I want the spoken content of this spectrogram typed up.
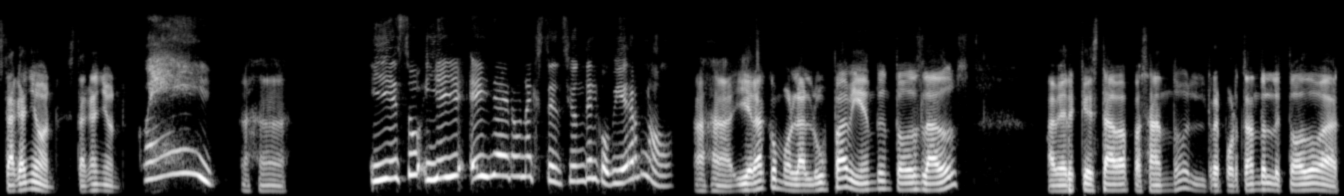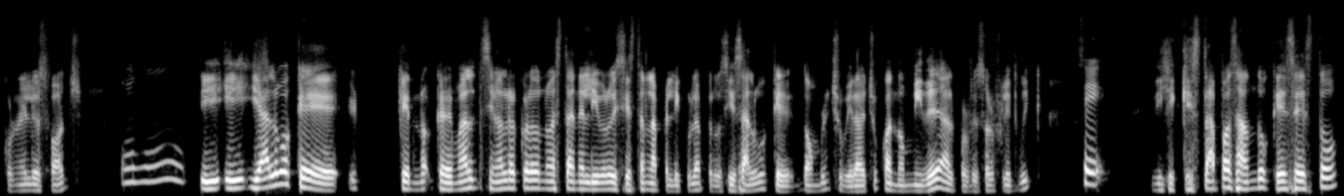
Está cañón, está cañón. güey. Ajá. Y eso, y ella, ella era una extensión del gobierno. Ajá, y era como la lupa viendo en todos lados a ver qué estaba pasando, reportándole todo a Cornelius Fudge. Ujú. Y, y, y algo que, que, no, que mal, si mal recuerdo no está en el libro y sí está en la película, pero sí es algo que Dumbridge hubiera hecho cuando mide al profesor Flitwick. Sí. Dije, ¿qué está pasando? ¿Qué es esto?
